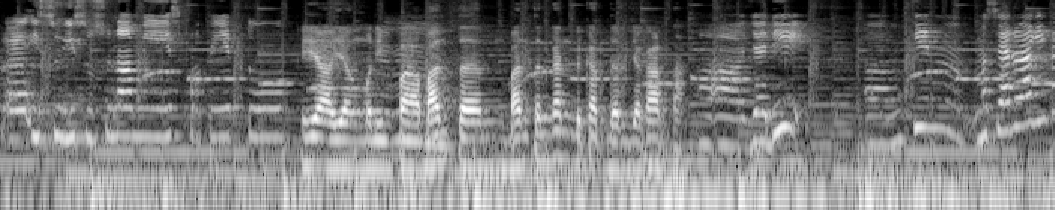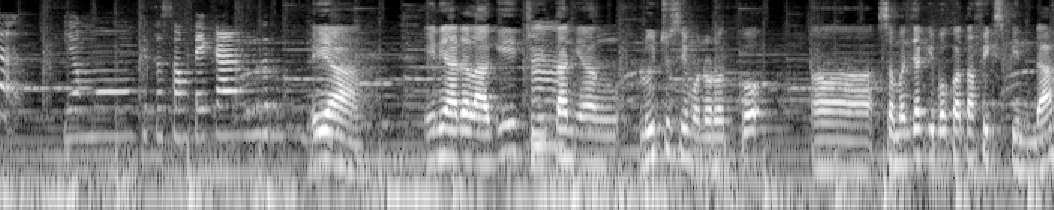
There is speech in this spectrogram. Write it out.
eh, isu-isu tsunami seperti itu Iya, yang menimpa Mm. Banten. Banten kan dekat dari Jakarta. Heeh, jadi eh, mungkin masih ada lagi kak yang mau kita sampaikan Iya, ini ada lagi cuitan Hmm. yang lucu sih menurutku. Eh, semenjak ibu kota fix pindah,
